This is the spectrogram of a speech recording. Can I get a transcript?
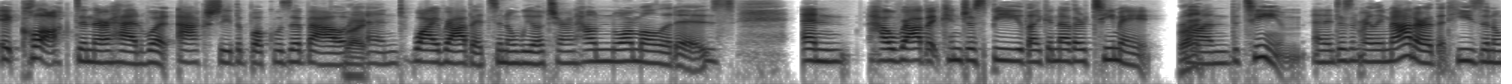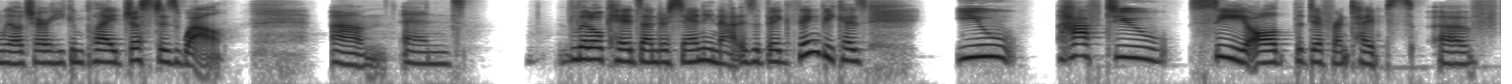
it clocked in their head what actually the book was about Right. and why Rabbit's in a wheelchair and how normal it is and how Rabbit can just be like another teammate Right. on the team. And it doesn't really matter that he's in a wheelchair, he can play just as well. Um, and little kids understanding that is a big thing because you have to see all the different types of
